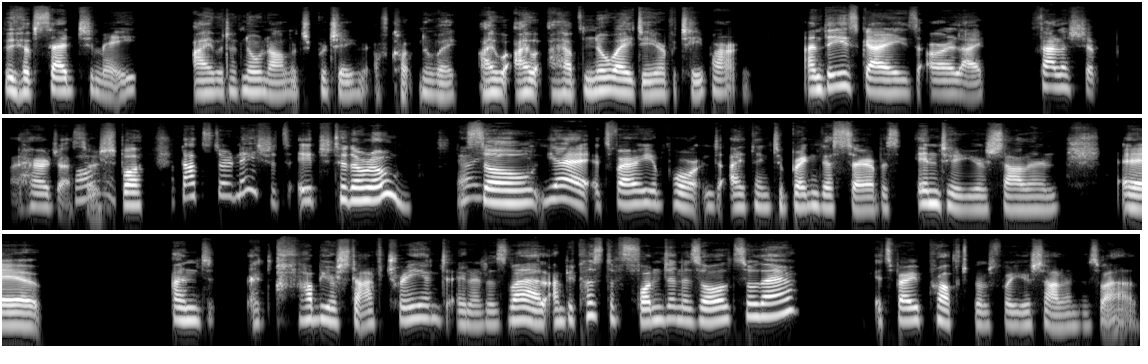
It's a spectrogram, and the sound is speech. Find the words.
who have said to me, I would have no knowledge, Virginia, of cutting away. I, I, I have no idea of a tea party. And these guys are like fellowship hairdressers, but that's their niche. It's each to their own. So yeah, it's very important, I think, to bring this service into your salon, uh, and have your staff trained in it as well. And because the funding is also there, it's very profitable for your salon as well.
